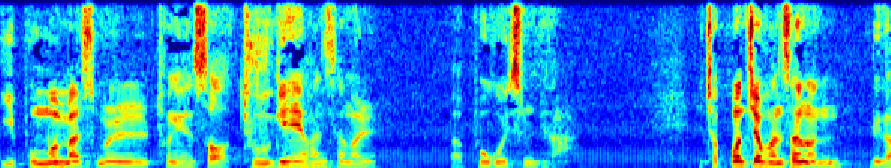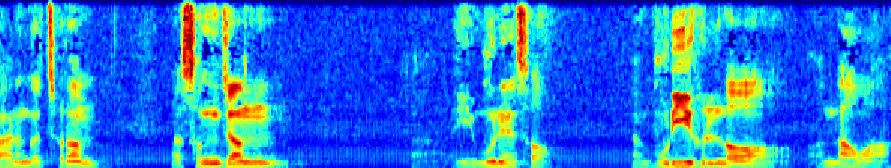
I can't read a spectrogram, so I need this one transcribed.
이 본문 말씀을 통해서 두 개의 환상을 보고 있습니다. 첫 번째 환상은 우리가 아는 것처럼 성전 이 문에서 물이 흘러 나와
